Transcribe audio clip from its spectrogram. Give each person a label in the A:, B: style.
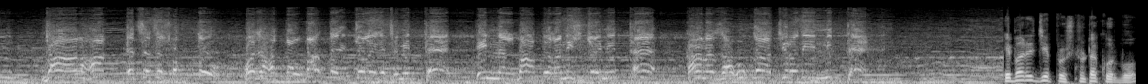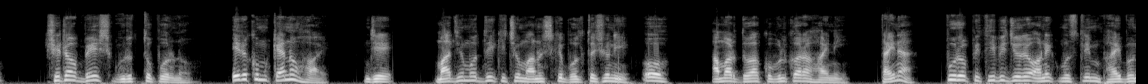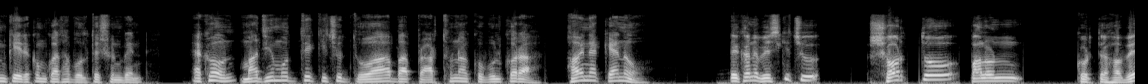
A: বলেন এসেছে সত্য বাতিল চলে গেছে মিথ্যে, ইন্নাল বাতিল নিশ্চয় মিথ্যে, কানা জাহুকা চিরদিন মিথ্যে।
B: এবারে যে প্রশ্নটা করব, সেটাও বেশ গুরুত্বপূর্ণ। এরকম কেন হয় যে, মাঝে মধ্যে কিছু মানুষকে বলতে শুনি ও আমার দোয়া কবুল করা হয়নি। তাই না? পুরো পৃথিবী জুড়ে অনেক মুসলিম ভাই বোনকে এরকম কথা বলতে শুনবেন। এখন মাঝে মধ্যে কিছু দোয়া বা প্রার্থনা কবুল করা হয় না কেন?
C: এখানে বেশ কিছু শর্ত পালন করতে হবে।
